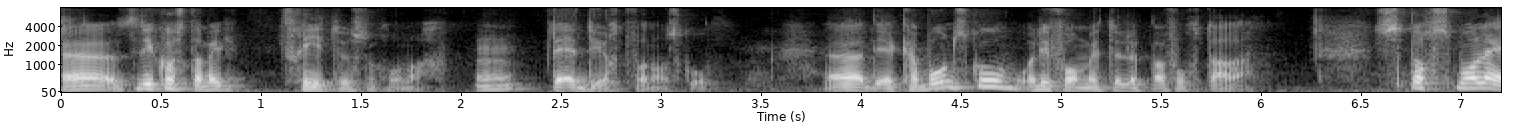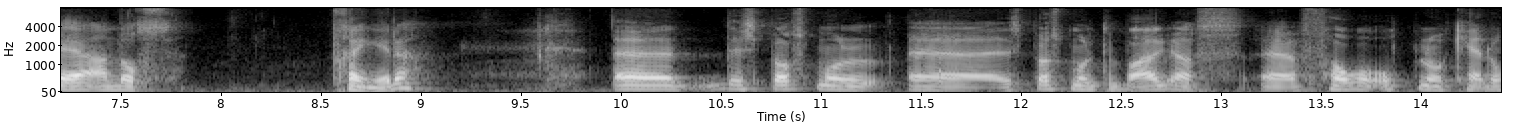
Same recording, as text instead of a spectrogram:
Uh, så de kosta meg 3000 kroner. Mm. Det er dyrt for noen sko. Uh, de er karbonsko, og de får meg til å løpe fortere. Spørsmålet er, Anders, trenger jeg det? det er spørsmål, spørsmål tilbake for å oppnå hva da?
